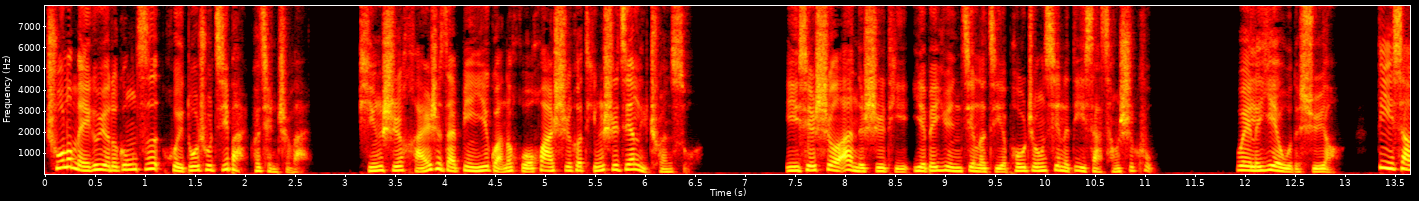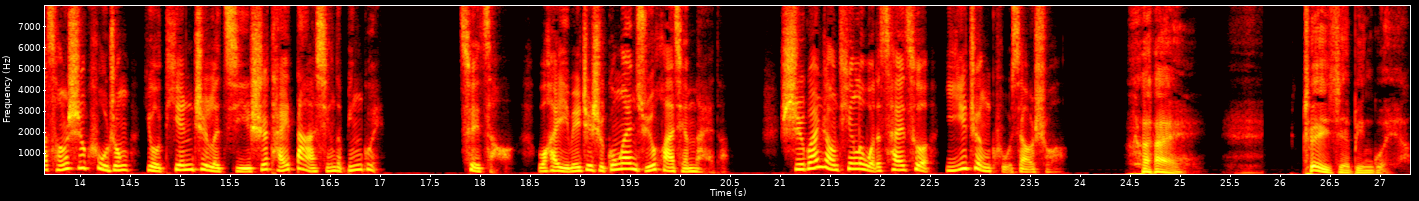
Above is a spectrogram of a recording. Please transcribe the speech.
除了每个月的工资会多出几百块钱之外，平时还是在殡仪馆的火化室和停尸间里穿梭。一些涉案的尸体也被运进了解剖中心的地下藏尸库。为了业务的需要，地下藏尸库中又添置了几十台大型的冰柜。最早我还以为这是公安局花钱买的。史馆长听了我的猜测，一阵苦笑说：“嗨，这些冰柜啊，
